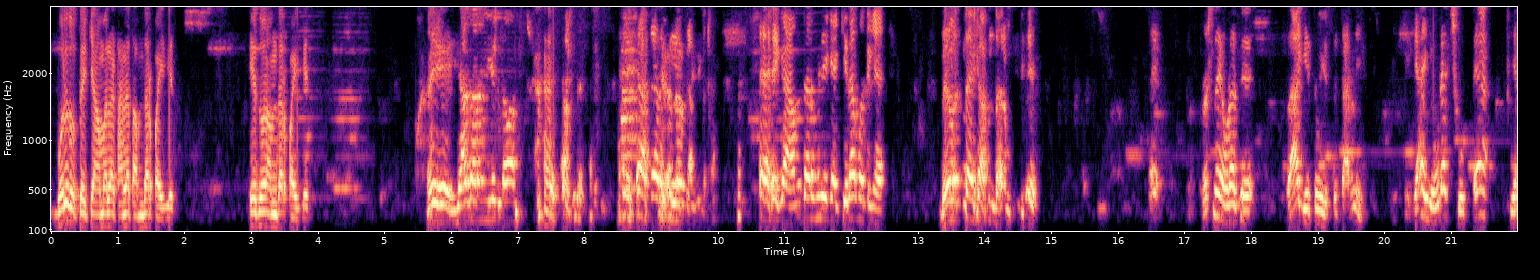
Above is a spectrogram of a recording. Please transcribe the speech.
बोलत होते की आम्हाला ठाण्यात आमदार पाहिजेत. हे दोन आमदार पाहिजेत. हे, या एक. अरे काय आमदार म्हणजे काय? किरापत काय? बेवत्ता आहे का आमदार म्हणजे? प्रश्न एवढाच आहे. राग येतो याचं कारण. या एवढ्या छोट्या या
